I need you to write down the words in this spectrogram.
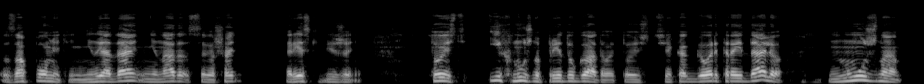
запомните, никогда не надо совершать резких движений. То есть их нужно предугадывать. То есть, как говорит Рейдалю, нужно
